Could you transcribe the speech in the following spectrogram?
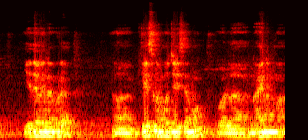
ఏదేమైనా కూడా కేసు నమోదు చేశాము. వాళ్ళ నాయనమ్మ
